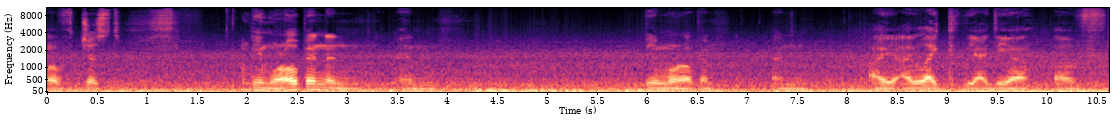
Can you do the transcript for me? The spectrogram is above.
Of just being more open and and being more open, and I I like the idea of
